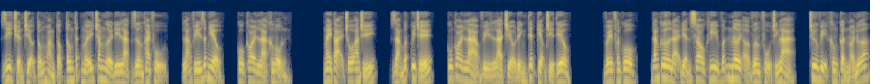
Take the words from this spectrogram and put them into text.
Di chuyển triệu tống hoàng tộc tông thất mấy trăm người đi lạc dương khai phủ, lãng phí rất nhiều cô coi là không ổn. Ngay tại chỗ an trí, giảm bớt quy chế, cũng coi là vì là triều đình tiết kiệm chỉ tiêu. Về phần cô, đăng cơ đại điện sau khi vẫn nơi ở vương phủ chính là, chư vị không cần nói nữa,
